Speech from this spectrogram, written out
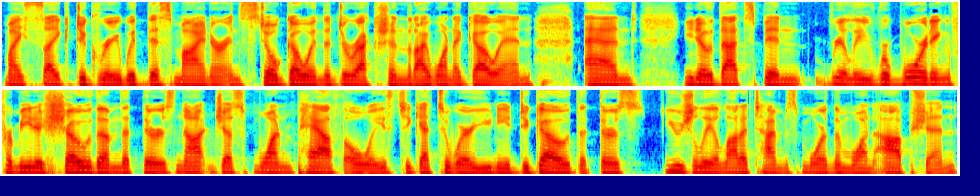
my psych degree with this minor and still go in the direction that I want to go in. And you know, that's been really rewarding for me to show them that there's not just one path always to get to where you need to go. That there's usually a lot of times more than one option.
